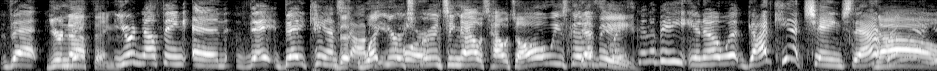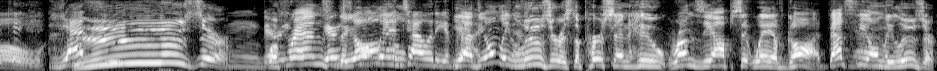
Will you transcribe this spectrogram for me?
that You're they- nothing. You're nothing, and they they can That stop what you. What you're experiencing now is how it's always going to That's be. what it's gonna be. You know what? God can't change that. No. Really? You can, yes. Loser. well, Mm, very- friends, very the only mentality of yeah, God. the only Yeah. loser is the person who runs the opposite way of God. That's the only loser.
